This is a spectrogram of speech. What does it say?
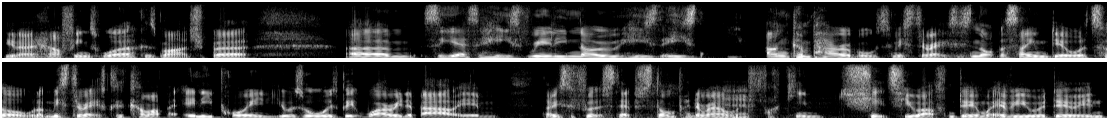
you know how things work as much. But um, so yeah, so he's really no, he's he's uncomparable to Mr. X. It's not the same deal at all. Like Mr. X could come up at any point. You was always a bit worried about him. Those footsteps stomping around Yeah. would fucking shit you up from doing whatever you were doing.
